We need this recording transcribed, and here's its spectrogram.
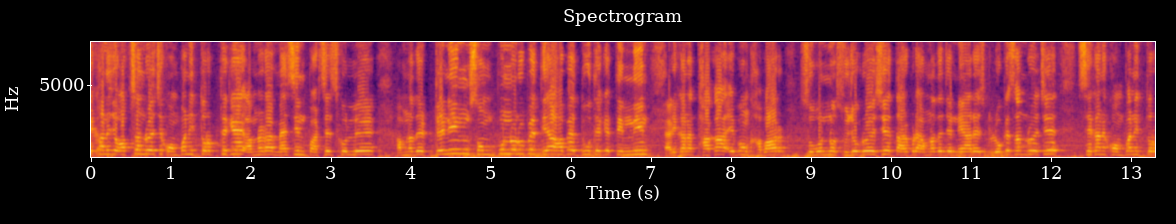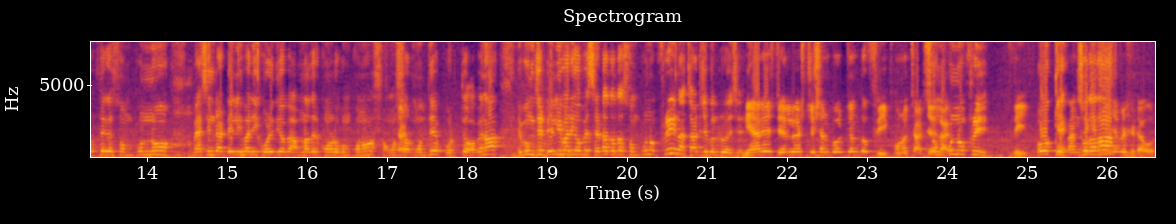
এখানে যে অপশান রয়েছে কোম্পানির তরফ থেকে আপনারা মেশিন পারচেস করলে আপনাদের ট্রেনিং সম্পূর্ণরূপে দেওয়া হবে দু থেকে তিন দিন। এখানে থাকা এবং খাবার সুবর্ণ সুযোগ রয়েছে। তারপরে আপনাদের যে নিয়ারেস্ট লোকেশন রয়েছে সেখানে কোম্পানির তরফ থেকে সম্পূর্ণ মেশিনটা ডেলিভারি করে দিয়ে হবে। আপনাদের কোনো রকম কোনো সমস্যার মধ্যে পড়তে হবে না। এবং যে ডেলিভারি হবে সেটা দাদা সম্পূর্ণ ফ্রি না চার্জেবল রয়েছে? নিয়ারেস্ট রেলওয়ে স্টেশন পর্যন্ত ফ্রি কোনো চার্জেস সম্পূর্ণ ফ্রি ফ্রি Okay, ওখান দাদা- সেটা ওর।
